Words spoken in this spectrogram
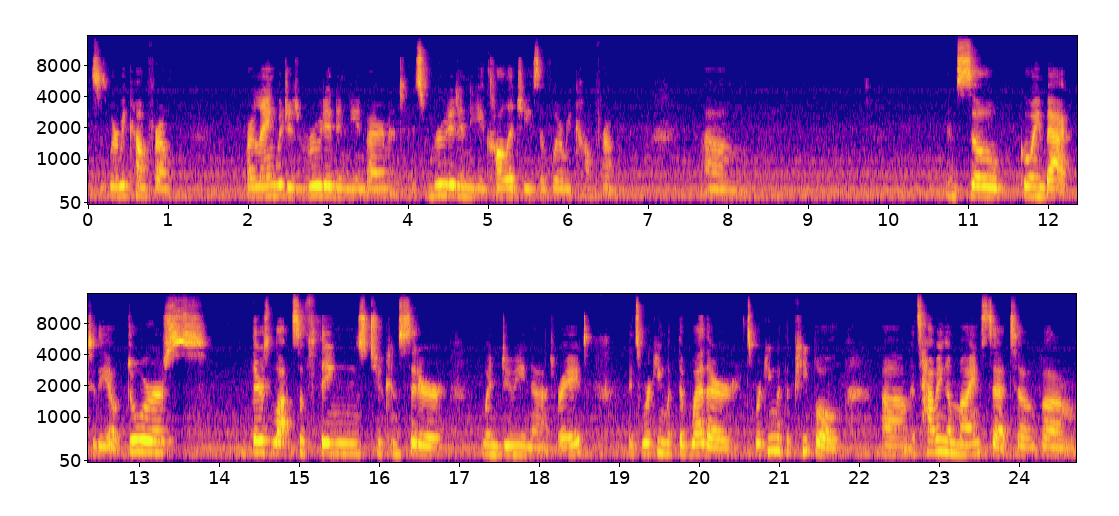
this is where we come from. Our language is rooted in the environment. It's rooted in the ecologies of where we come from. Um, and so going back to the outdoors, there's lots of things to consider when doing that, right? It's working with the weather, it's working with the people, um, it's having a mindset of um,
